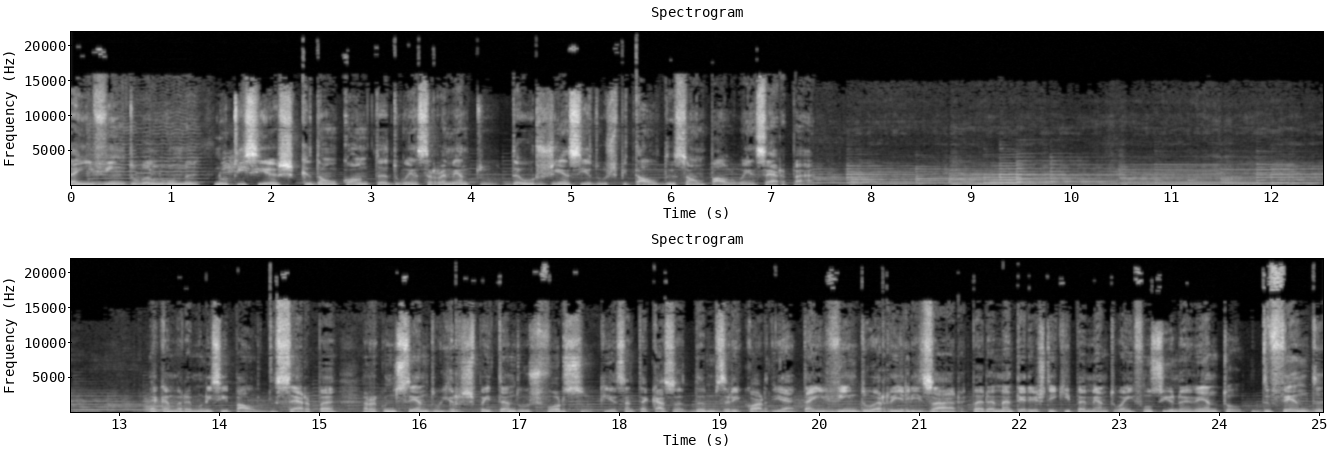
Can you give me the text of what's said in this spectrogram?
Tem vindo a lume notícias que dão conta do encerramento da urgência do Hospital de São Paulo em Serpa. A Câmara Municipal de Serpa, reconhecendo e respeitando o esforço que a Santa Casa de Misericórdia tem vindo a realizar para manter este equipamento em funcionamento, defende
